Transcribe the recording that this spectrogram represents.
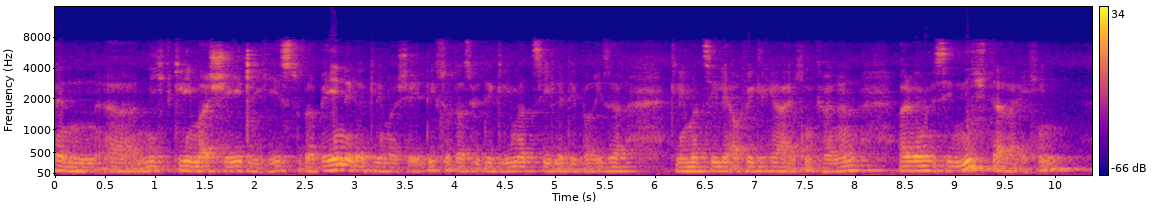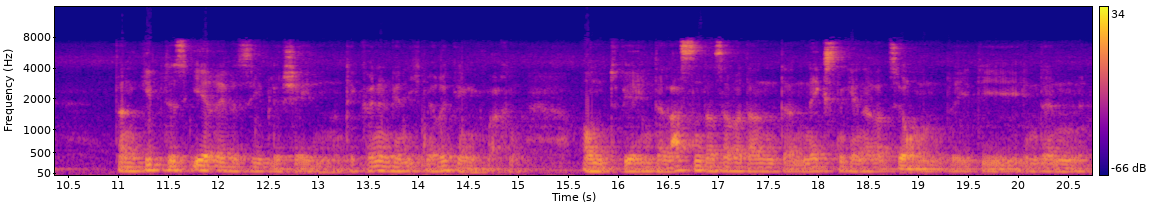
denn äh, nicht klimaschädlich ist oder weniger klimaschädlich, sodass wir die Klimaziele, die Pariser Klimaziele auch wirklich erreichen können. Weil wenn wir sie nicht erreichen, dann gibt es irreversible Schäden und die können wir nicht mehr rückgängig machen. Und wir hinterlassen das aber dann der nächsten Generation, die, die in, den,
